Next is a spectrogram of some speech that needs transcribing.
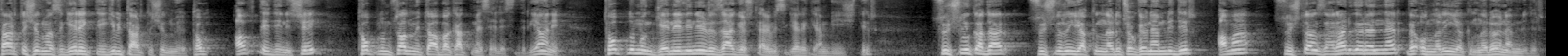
tartışılması gerektiği gibi tartışılmıyor. Top, af dediğiniz şey toplumsal mütabakat meselesidir. Yani toplumun genelinin rıza göstermesi gereken bir iştir. Suçlu kadar suçlunun yakınları çok önemlidir ama suçtan zarar görenler ve onların yakınları önemlidir.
